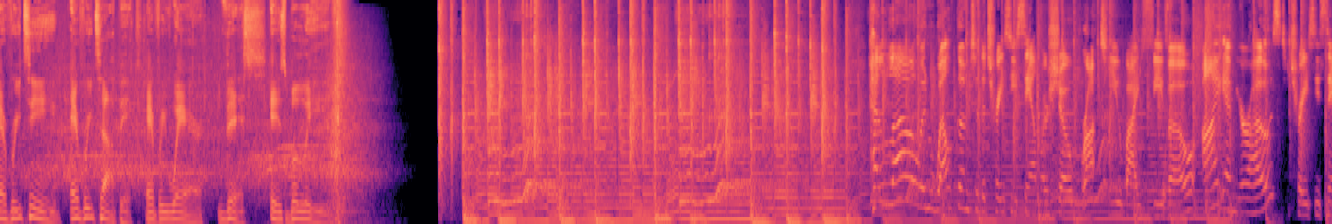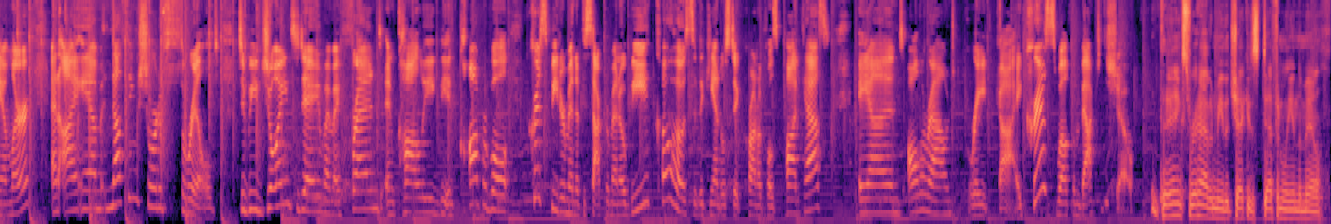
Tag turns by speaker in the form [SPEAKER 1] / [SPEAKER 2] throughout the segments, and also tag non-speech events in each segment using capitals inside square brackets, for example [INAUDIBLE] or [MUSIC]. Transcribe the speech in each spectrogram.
[SPEAKER 1] Every team, every topic, everywhere. This is Believe.
[SPEAKER 2] Hello and welcome to the Tracy Sandler Show brought to you by FIVO. I am your host, Tracy Sandler, and I am nothing short of thrilled to be joined today by my friend and colleague, the incomparable Chris Biderman of the Sacramento Bee, co host of the Candlestick Chronicles podcast, and all around great guy. Chris, welcome back to the show.
[SPEAKER 3] Thanks for having me. The check is definitely in the mail.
